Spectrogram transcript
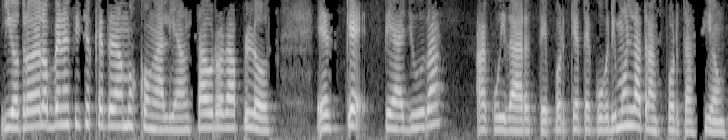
Y otro de los beneficios que te damos con Alianza Aurora Plus es que te ayuda a cuidarte porque te cubrimos la transportación.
